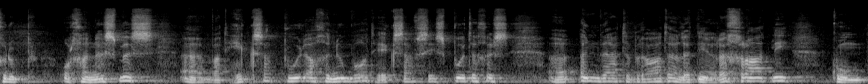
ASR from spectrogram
groep organismes uh, wat hexapoda genoem word, hexa sespotiges, uh, invertebrate, hulle het nie 'n ruggraat nie, kom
